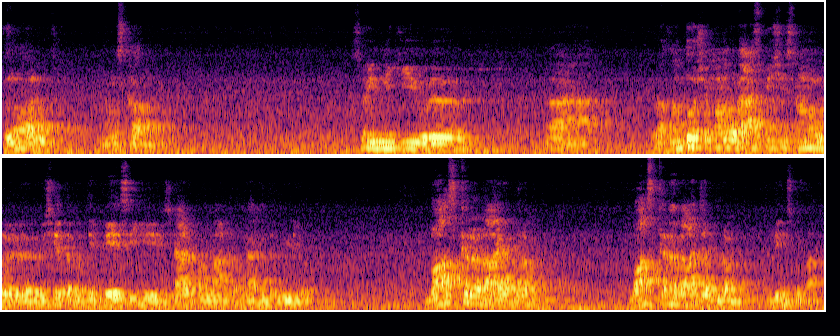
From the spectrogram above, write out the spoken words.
ஹலோ ஆல் நமஸ்காரம் ஸோ இன்னைக்கு ஒரு ஆஹ், ஒரு சந்தோஷமான ஒரு ஆஸ்பீஷியஸான ஒரு விஷயத்தை பற்றி பேசி ஷேர் பண்ணலான்றதுக்காக இந்த வீடியோ பாஸ்கர ராயபுரம் பாஸ்கர ராஜபுரம் அப்படின்னு சொல்கிறாங்க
